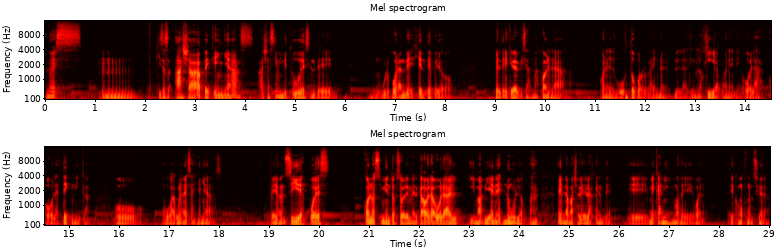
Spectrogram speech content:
No es... Mm, Quizás haya pequeñas, haya similitudes entre un grupo grande de gente, pero, pero tiene que ver quizás más con la con el gusto por la, tecnología, ponerle, o la, o la técnica, o, o alguna de esas ñoñadas. Pero en sí después conocimiento sobre el mercado laboral y más bien es nulo en la mayoría de la gente. Eh, mecanismos de, bueno, de cómo funciona.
